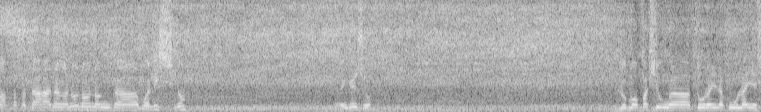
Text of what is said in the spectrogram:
mapasadahan ng ano no ng ah, walis no. Ayun guys oh. Lumabas yung ah, tunay na kulay eh.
